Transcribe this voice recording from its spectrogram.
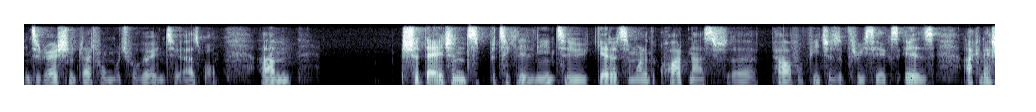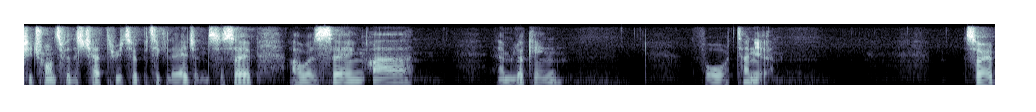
integration platform, which we'll go into as well. Um, should the agent particularly need to get it, and one of the quite nice, uh, powerful features of 3CX is I can actually transfer this chat through to a particular agent. So say I was saying I am looking for Tanya. So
